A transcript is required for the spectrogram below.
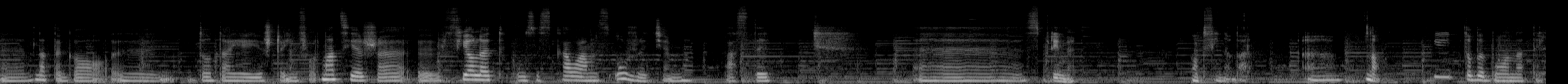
E, Dlatego y, dodaję jeszcze informację, że y, fiolet uzyskałam z użyciem pasty e, z Primy od Finabar. E, No i to by było na tyle.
